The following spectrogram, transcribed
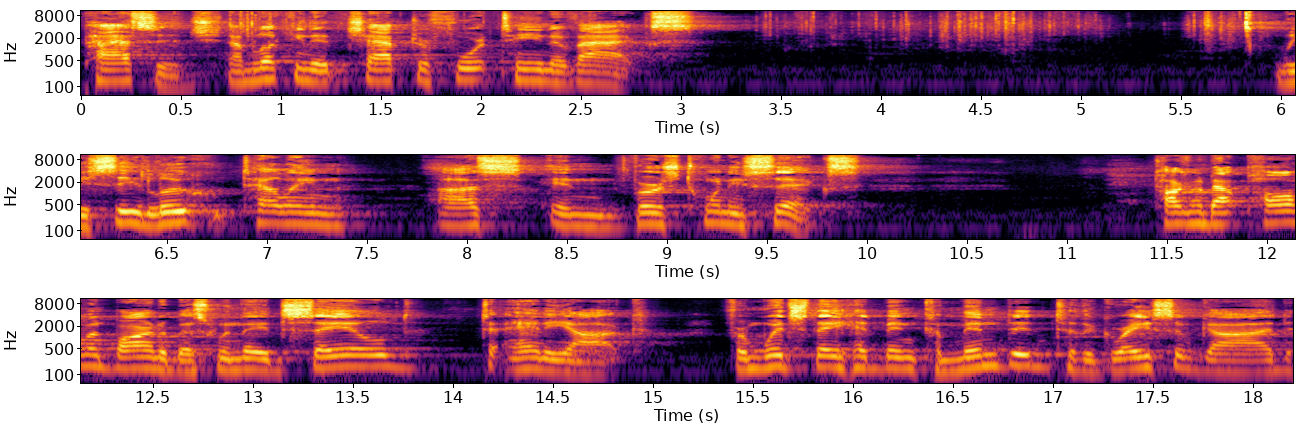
passage, I'm looking at chapter 14 of Acts. We see Luke telling us in verse 26, talking about Paul and Barnabas when they had sailed to Antioch, from which they had been commended to the grace of God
